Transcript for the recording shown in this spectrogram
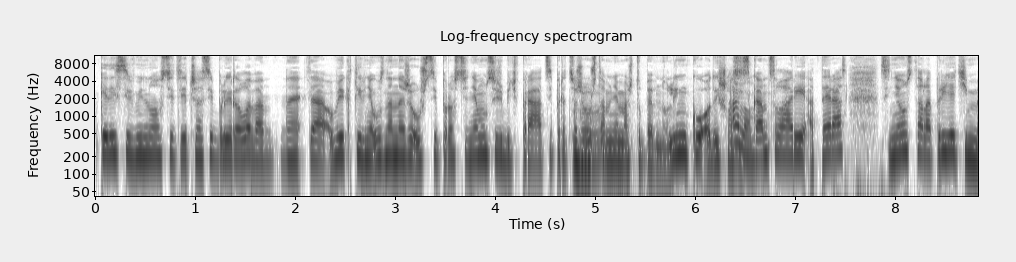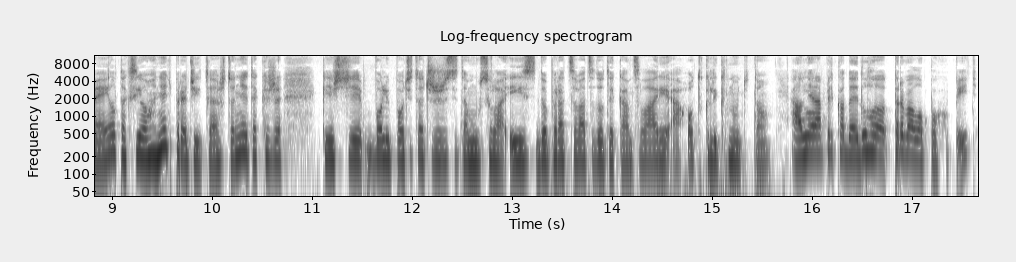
kedy si v minulosti tie časy boli relevantné, za objektívne uznané, že už si proste nemusíš byť v práci, pretože uh-huh. už tam nemáš tú pevnú linku, odišla ano. si z kancelárie a teraz si neustále príde ti mail, tak si ho hneď prečítaš. To nie je také, že keď ešte boli počítače, že si tam musela ísť, dopracovať sa do tej kancelárie a odkliknúť to. Ale mne napríklad aj dlho trvalo pochopiť,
